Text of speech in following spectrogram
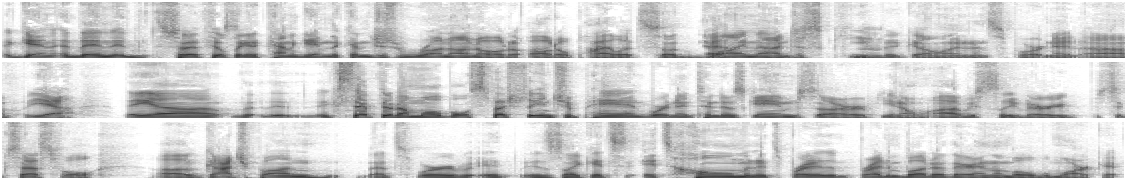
again, and then so it feels like a kind of game that can just run on auto autopilot. So yeah. why not just keep mm. it going and supporting it? Uh, yeah, they uh accepted on mobile, especially in Japan, where Nintendo's games are you know obviously very successful. Uh, Gachapon, that's where it is like it's it's home and it's bread bread and butter there in the mobile market.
